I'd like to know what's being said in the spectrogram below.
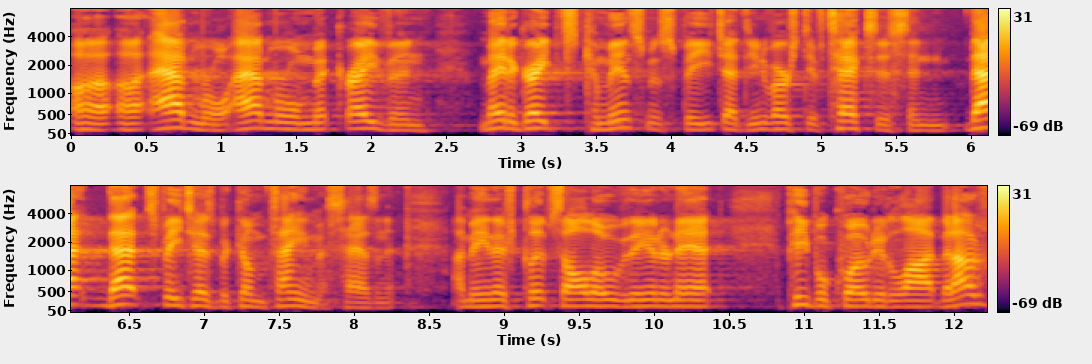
uh, uh, Admiral, Admiral McRaven, made a great commencement speech at the University of Texas, and that, that speech has become famous, hasn't it? I mean, there's clips all over the internet. People quote it a lot, but I'll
